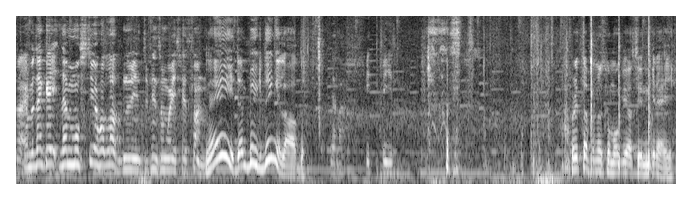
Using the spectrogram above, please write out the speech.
Ja, men den, kan, den måste ju ha ladd när det inte finns en wastegate-slang. Nej, den byggde ingen ladd. Jävla fittbil. Flytta för nu ska Mogge göra sin grej.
